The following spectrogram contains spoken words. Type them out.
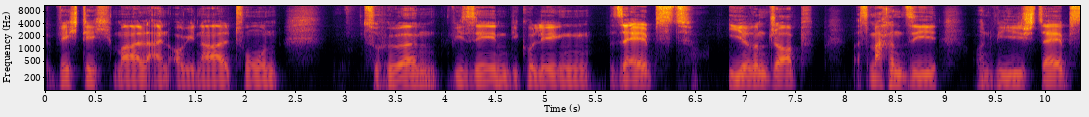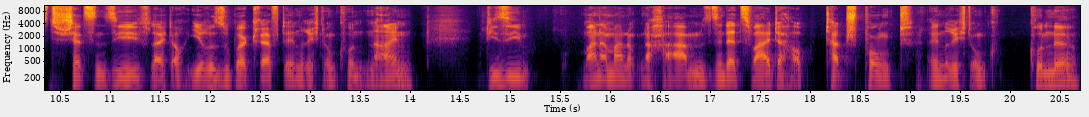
wichtig, mal einen Originalton zu hören. Wie sehen die Kollegen selbst ihren Job? Was machen sie? Und wie selbst schätzen sie vielleicht auch ihre Superkräfte in Richtung Kunden ein, die sie meiner Meinung nach haben, sind der zweite Haupttouchpunkt in Richtung Kunde.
